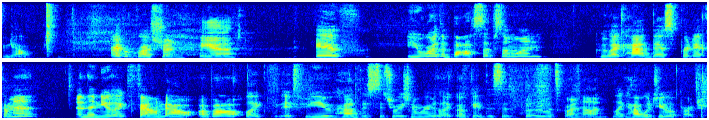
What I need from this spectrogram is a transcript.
yeah i have a question Yeah. if you were the boss of someone who like had this predicament and then you like found out about like if you had this situation where you're like okay this is really what's going on like how would you approach it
